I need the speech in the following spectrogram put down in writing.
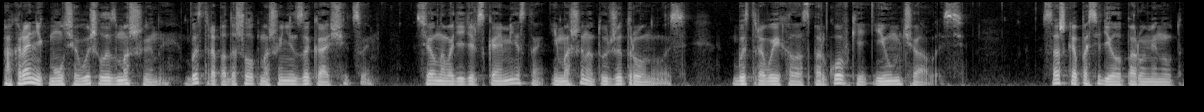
Охранник молча вышел из машины, быстро подошел к машине заказчицы. Сел на водительское место, и машина тут же тронулась. Быстро выехала с парковки и умчалась. Сашка посидел пару минут,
